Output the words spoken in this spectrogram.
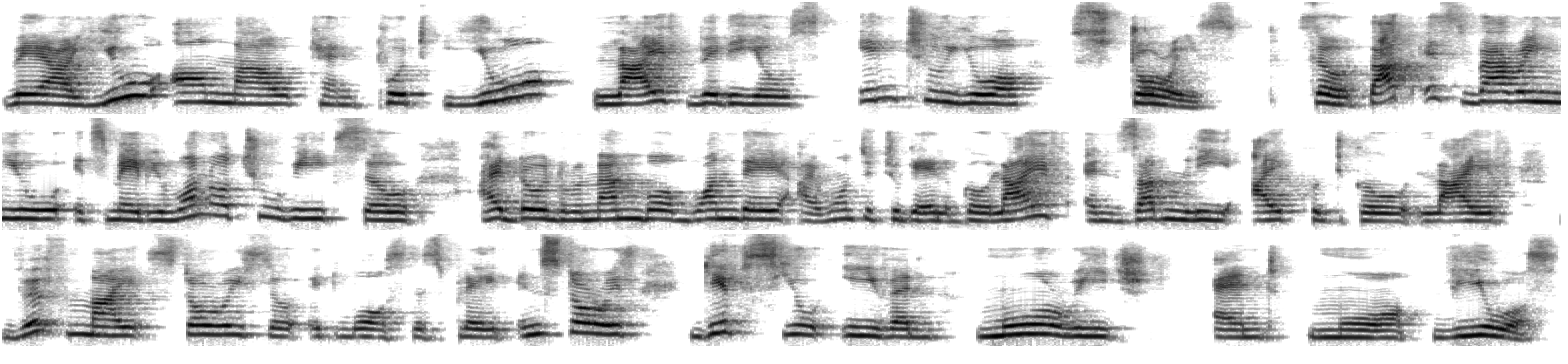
where you are now can put your live videos into your stories. So that is very new. It's maybe one or two weeks. So I don't remember one day I wanted to go live and suddenly I could go live with my story. So it was displayed in stories, gives you even more reach and more viewers.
